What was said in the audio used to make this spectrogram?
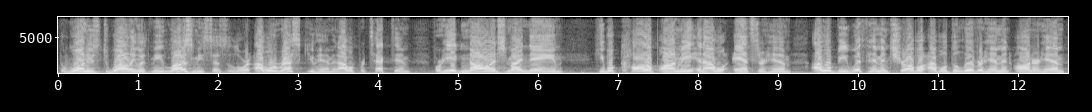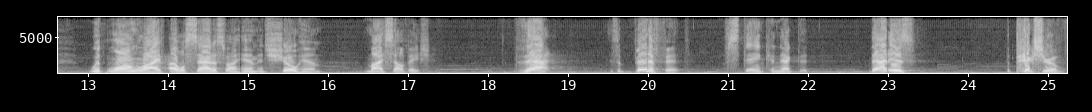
the one who's dwelling with me, loves me, says the Lord, I will rescue him and I will protect him, for he acknowledged my name. He will call upon me and I will answer him. I will be with him in trouble. I will deliver him and honor him. With long life I will satisfy him and show him my salvation. That is a benefit of staying connected. That is the picture of,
